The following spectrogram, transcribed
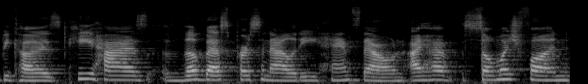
because he has the best personality, hands down. I have so much fun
